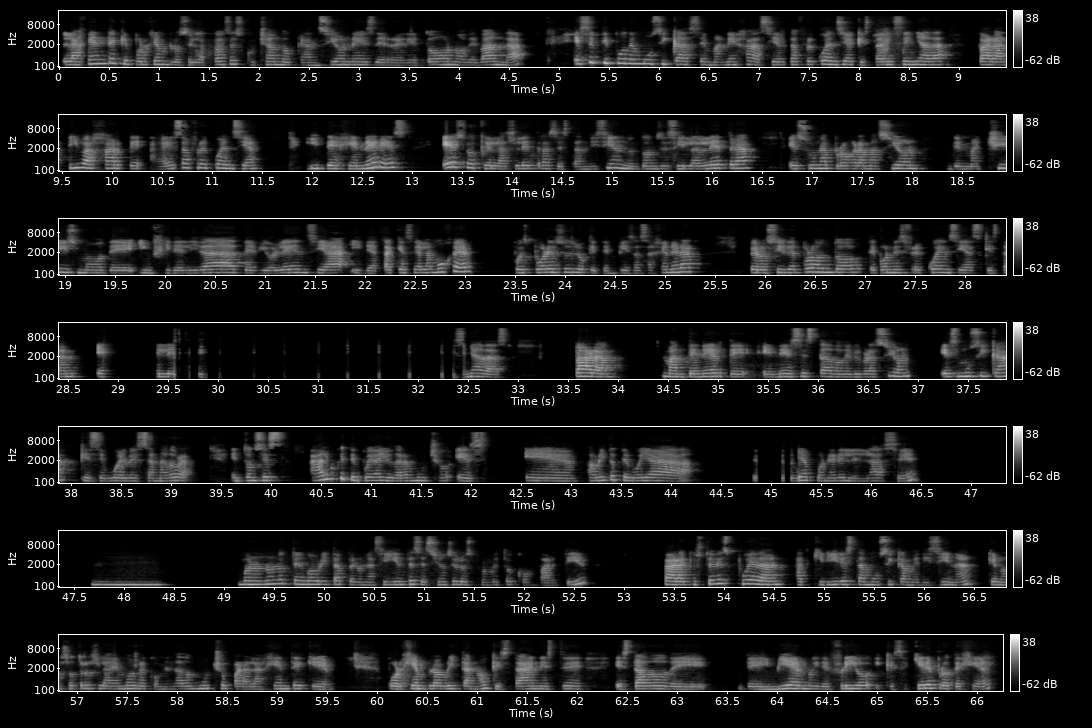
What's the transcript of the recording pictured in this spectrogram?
La gente que, por ejemplo, se la pasa escuchando canciones de reggaetón o de banda, ese tipo de música se maneja a cierta frecuencia que está diseñada para ti bajarte a esa frecuencia y te generes eso que las letras están diciendo. Entonces, si la letra es una programación de machismo, de infidelidad, de violencia y de ataque hacia la mujer, pues por eso es lo que te empiezas a generar. Pero si de pronto te pones frecuencias que están diseñadas para mantenerte en ese estado de vibración, es música que se vuelve sanadora. Entonces, algo que te puede ayudar mucho es, eh, ahorita te voy a, te voy a poner el enlace Mm, bueno, no lo tengo ahorita, pero en la siguiente sesión se los prometo compartir para que ustedes puedan adquirir esta música medicina, que nosotros la hemos recomendado mucho para la gente que, por ejemplo, ahorita, ¿no? Que está en este estado de, de invierno y de frío y que se quiere proteger.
